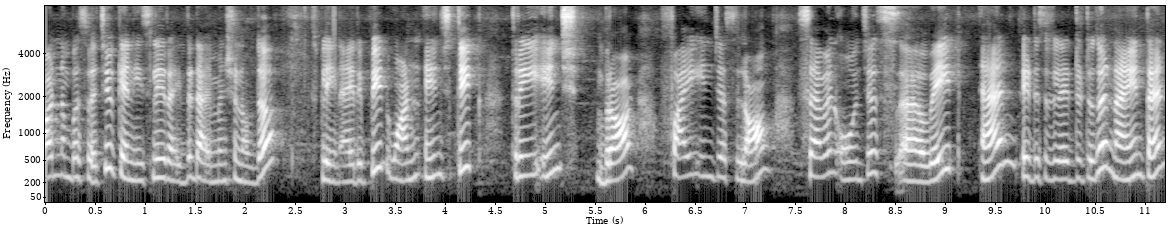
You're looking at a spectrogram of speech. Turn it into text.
ஆட் நம்பர்ஸ் வச்சு you can easily write the dimension of the spleen. I repeat 1 inch thick, 3 inch broad, 5 inches long, 7 inches uh, weight and it is related to the 9th and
